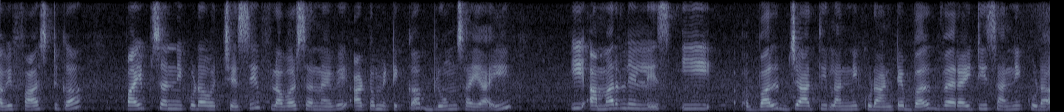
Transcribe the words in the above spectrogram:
అవి ఫాస్ట్గా పైప్స్ అన్నీ కూడా వచ్చేసి ఫ్లవర్స్ అనేవి ఆటోమేటిక్గా బ్లూమ్స్ అయ్యాయి. ఈ అమర్ లిల్లీస్ ఈ బల్బ్ జాతీలన్నీ కూడా అంటే బల్బ్ వెరైటీస్ అన్నీ కూడా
